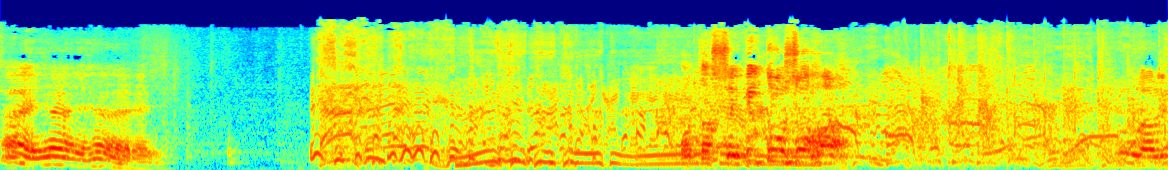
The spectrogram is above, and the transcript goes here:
Hei, hei, hei. Ota se vitu soha! Mulla oli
